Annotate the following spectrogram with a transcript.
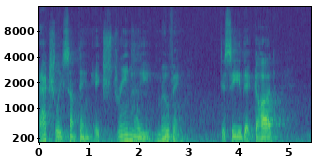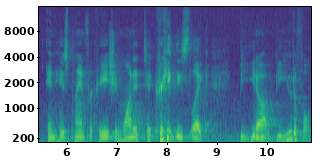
actually something extremely moving to see that God, in His plan for creation, wanted to create these like, you know, beautiful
